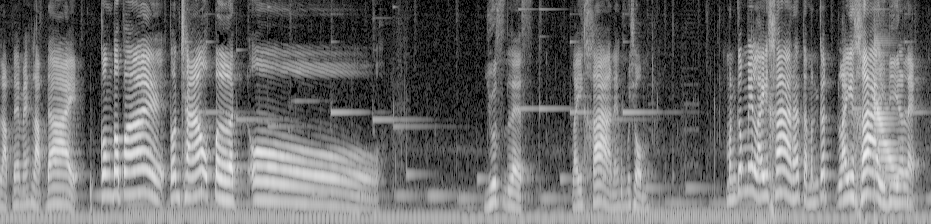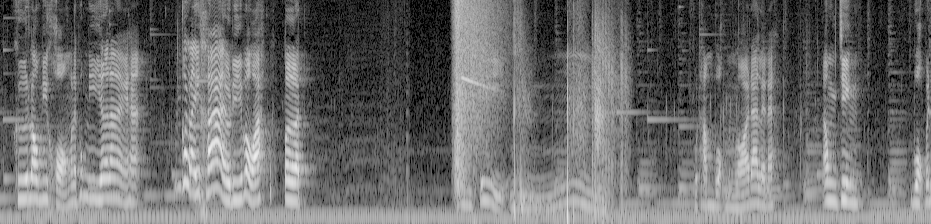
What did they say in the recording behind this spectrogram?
หลับได้ไหมหลับได้กล่องต่อไปตอนเช้าเปิด โอ้ useless ไร้ค่านะคุณผู้ชม มันก็ไม่ไร้ค่านะ แต่มันก็ไร้ค่าอยู่ดีนั่นแหละ คือเรามีของอะไรพวกนี้เยอะแล้วไงฮะ มันก็ไร้ค่าอยู่ดีเปล่าวะ เปิดอินซี่อื้อหือ กูทำบวก 100 ได้เลยนะ เอาจริงบวกเป็น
